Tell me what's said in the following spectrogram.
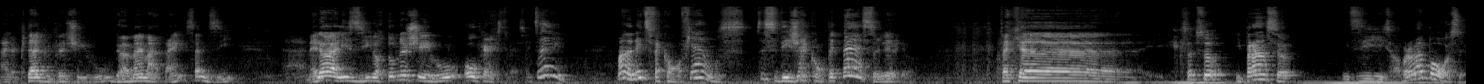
à l'hôpital plus près de chez vous, demain matin, samedi. Euh, mais là, allez-y, retournez chez vous, aucun stress. Tu sais, à un moment donné, tu fais confiance. Tu sais, c'est des gens compétents, ceux-là. Là. Fait que, euh, il accepte ça, il prend ça. Il dit, ça va vraiment passer.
